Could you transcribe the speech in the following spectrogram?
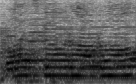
What's going on wrong.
